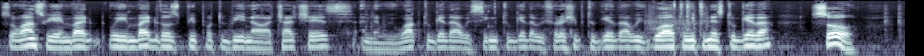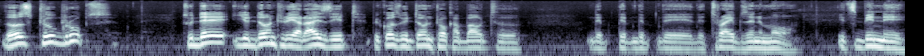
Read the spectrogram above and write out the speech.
So once we invite we invite those people to be in our churches, and then we work together, we sing together, we fellowship together, we go out to witness together. So those two groups today you don't realize it because we don't talk about uh, the, the, the, the, the tribes anymore. It's been uh,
